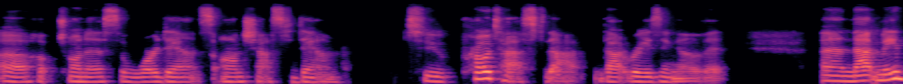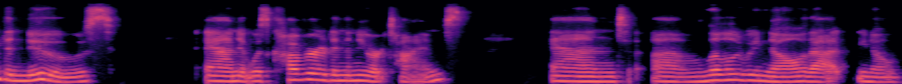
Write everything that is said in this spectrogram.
uh, Hopchonis, a war dance on Shasta Dam to protest that that raising of it and that made the news and it was covered in the New York Times And um, little did we know that, you know,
